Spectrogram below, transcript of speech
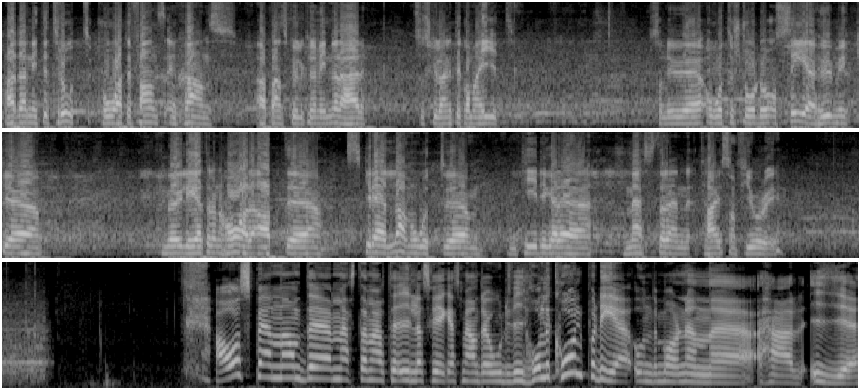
hade han inte trott på att det fanns en chans att han skulle kunna vinna det här så skulle han inte komma hit. Så nu eh, återstår då att se hur mycket eh, möjligheter han har att eh, skrälla mot eh, den tidigare mästaren Tyson Fury. Ja, spännande mästarmöte i Las Vegas med andra ord. Vi håller koll på det under morgonen här i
